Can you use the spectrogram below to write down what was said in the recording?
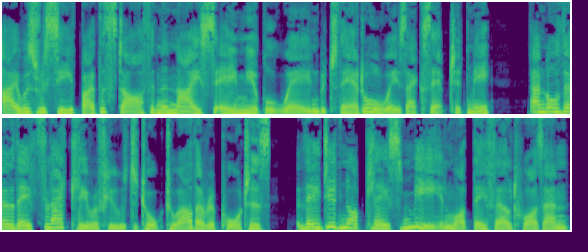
I was received by the staff in the nice, amiable way in which they had always accepted me, and although they flatly refused to talk to other reporters, they did not place me in what they felt was an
